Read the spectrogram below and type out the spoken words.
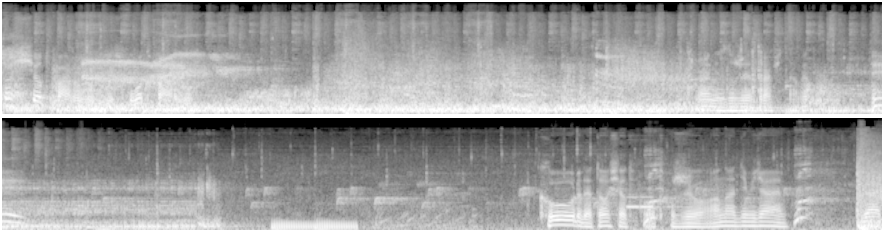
Coś się odparło gdzieś, odparło. A nie zdążyłem trafić nawet. Kurde, to się otw- otworzyło, a nawet nie widziałem. God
